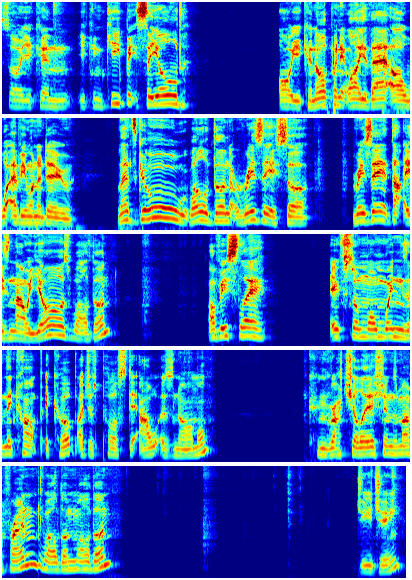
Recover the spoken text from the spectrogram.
So you can you can keep it sealed, or you can open it while you're there, or whatever you want to do. Let's go. Well done, Rizzy. So, Rizzy, that is now yours. Well done. Obviously, if someone wins and they can't pick up, I just post it out as normal. Congratulations, my friend. Well done, well done. GG.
